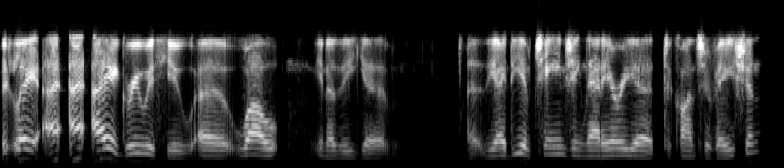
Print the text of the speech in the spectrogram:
But Larry, I, I, I agree with you. Uh, while you know the uh, uh, the idea of changing that area to conservation,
